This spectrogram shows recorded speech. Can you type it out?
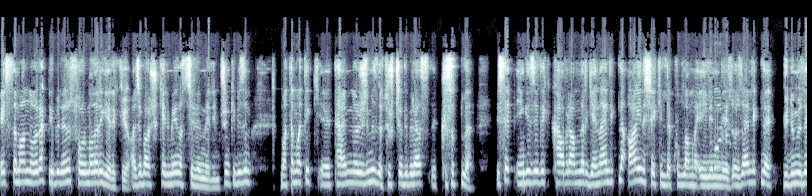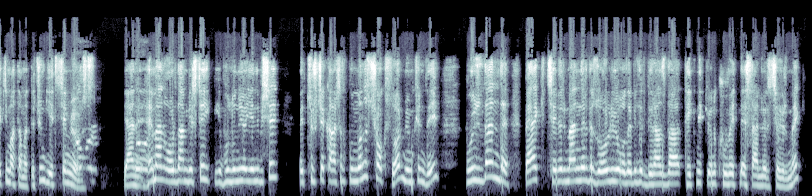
eş zamanlı olarak birbirlerine sormaları gerekiyor. Acaba şu kelimeyi nasıl çevirmeliyim? Çünkü bizim matematik e, terminolojimiz de Türkçe'de biraz e, kısıtlı. Biz hep İngilizce'deki kavramları genellikle aynı şekilde kullanma eğilimindeyiz. Doğru. Özellikle günümüzdeki matematikte çünkü yetişemiyoruz. Doğru. Yani Doğru. hemen oradan bir şey bulunuyor, yeni bir şey ve Türkçe karşılık bulmanız çok zor, mümkün değil. Bu yüzden de belki çevirmenleri de zorluyor olabilir biraz daha teknik yönü kuvvetli eserleri çevirmek.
